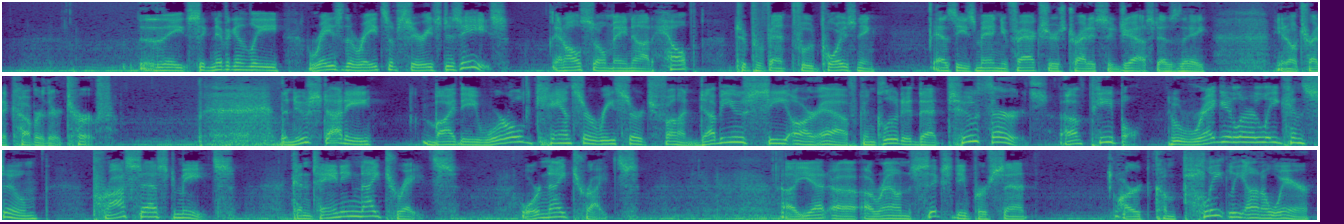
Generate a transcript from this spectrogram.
they significantly raise the rates of serious disease and also may not help to prevent food poisoning as these manufacturers try to suggest as they you know try to cover their turf the new study by the World Cancer Research Fund, WCRF, concluded that two thirds of people who regularly consume processed meats containing nitrates or nitrites, uh, yet uh, around 60% are completely unaware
